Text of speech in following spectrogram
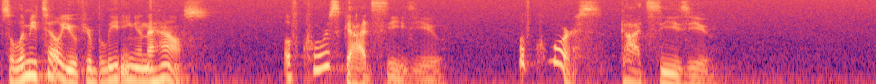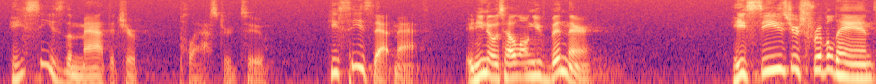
So let me tell you if you're bleeding in the house, of course God sees you. Of course, God sees you. He sees the mat that you're plastered to. He sees that mat. And he knows how long you've been there. He sees your shriveled hand.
